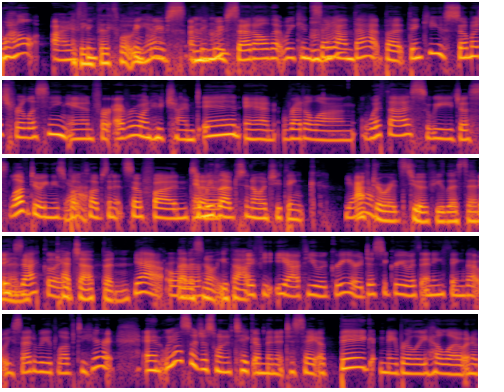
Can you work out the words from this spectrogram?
Well, I, I think that's what we think we've have. s- I think Mhm. we've said all that we can say Mhm. on that. But thank you so much for listening and for everyone who chimed in and read along with us. We just love doing these book clubs, and it's so fun. To, And we'd love to know what you think yeah, afterwards too, if you listen exactly. and catch up and yeah, or let us know what you thought. if you, yeah, if you agree or disagree with anything that we said, we'd love to hear it. And we also just want to take a minute to say a big neighborly hello and a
